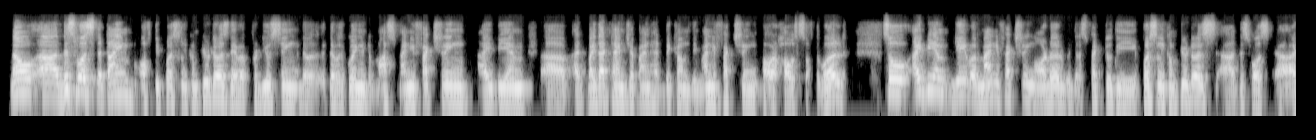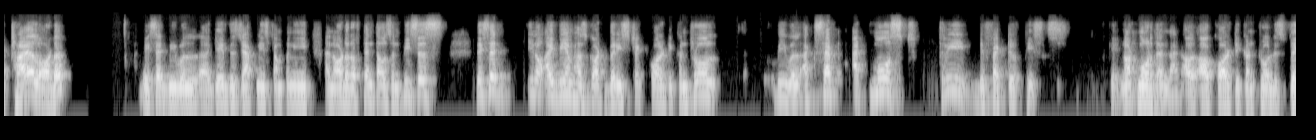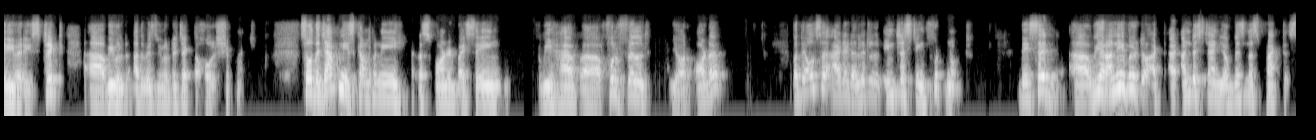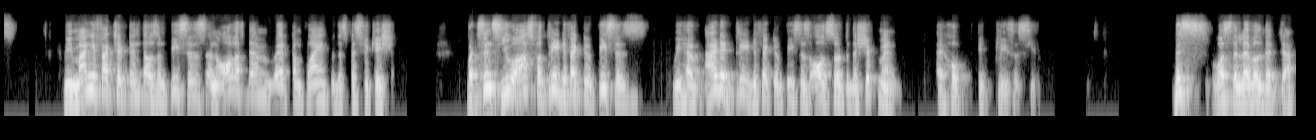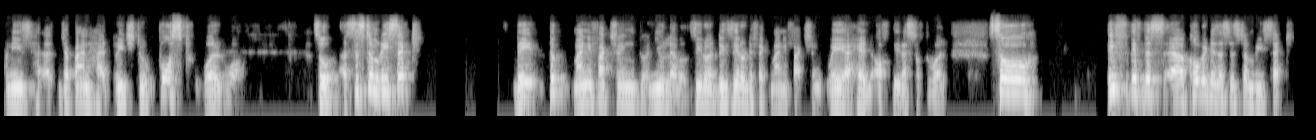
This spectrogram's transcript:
Now, uh, this was the time of the personal computers. They were producing, they were, they were going into mass manufacturing. IBM, uh, at, by that time, Japan had become the manufacturing powerhouse of the world. So IBM gave a manufacturing order with respect to the personal computers. Uh, this was a trial order. They said, we will uh, give this Japanese company an order of 10,000 pieces. They said, you know, IBM has got very strict quality control. We will accept at most three defective pieces. Okay, not more than that. Our, our quality control is very, very strict. Uh, we will, otherwise we will reject the whole shipment. So the Japanese company responded by saying, we have uh, fulfilled your order, but they also added a little interesting footnote. They said, uh, we are unable to understand your business practice. We manufactured 10,000 pieces and all of them were compliant with the specification. But since you asked for three defective pieces, we have added three defective pieces also to the shipment I hope it pleases you. This was the level that Japanese, uh, Japan had reached to post-World War. So a system reset, they took manufacturing to a new level, zero, zero defect manufacturing, way ahead of the rest of the world. So if, if this uh, COVID is a system reset,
